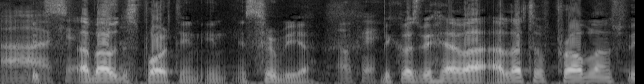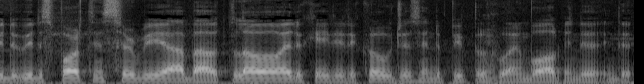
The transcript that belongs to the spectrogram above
ah, it's okay, about the sport in, in, in, Serbia. Okay. Because we have a, a, lot of problems with with the sport in Serbia about low educated coaches and the people mm. who are involved in the in the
